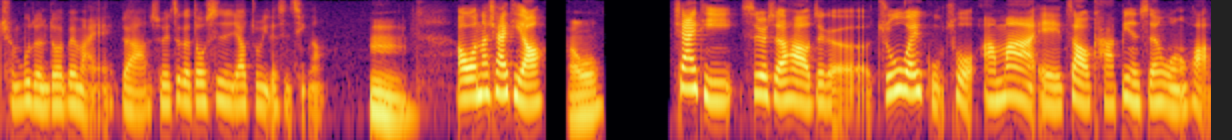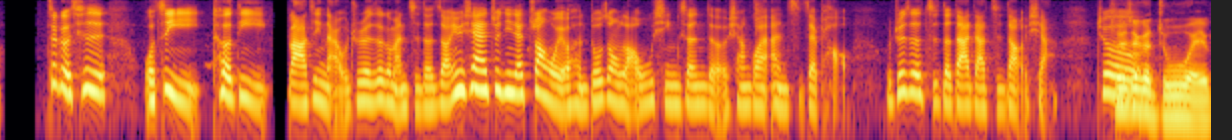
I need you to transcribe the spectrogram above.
全部的人都会被埋欸，对啊，所以这个都是要注意的事情啊。嗯。好哦，那下一题哦。好哦，下一题，四月十二号，这个竹围古厝阿嬷的造卡变身文化，这个其实我自己特地拉进来，我觉得这个蛮值得知道，因为现在最近在壮尾有很多这种老屋新生的相关案子在跑，我觉得这个值得大家知道一下。就所以这个竹围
